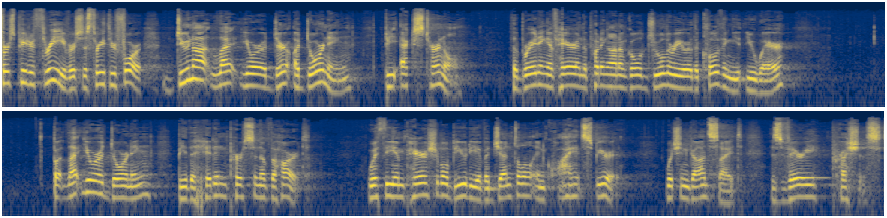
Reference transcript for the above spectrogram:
1 Peter 3, verses 3 through 4. Do not let your adorning be external, the braiding of hair and the putting on of gold jewelry or the clothing you wear, but let your adorning be the hidden person of the heart, with the imperishable beauty of a gentle and quiet spirit, which in God's sight is very precious.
